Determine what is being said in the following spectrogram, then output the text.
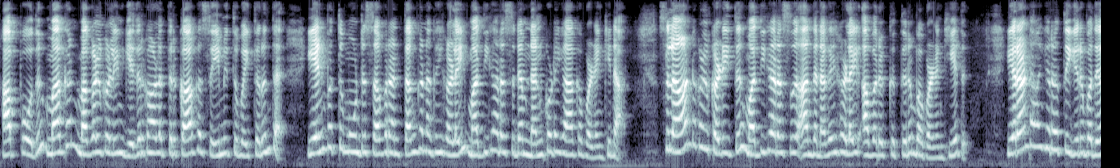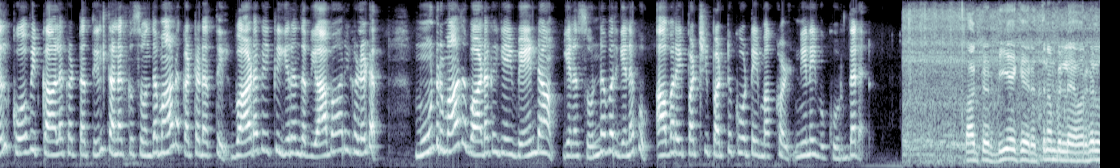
அப்போது மகன் மகள்களின் எதிர்காலத்திற்காக சேமித்து வைத்திருந்த எண்பத்து மூன்று சவரன் தங்க நகைகளை மத்திய அரசிடம் நன்கொடையாக வழங்கினார். சில ஆண்டுகள் கழித்து மத்திய அரசு அந்த நகைகளை அவருக்கு திரும்ப வழங்கியது. இரண்டாயிரத்து இருபதில் கோவிட் காலகட்டத்தில் தனக்கு சொந்தமான கட்டடத்தில் வாடகைக்கு இருந்த வியாபாரிகளிடம் மூன்று மாத வாடகையை வேண்டாம் என சொன்னவர் எனவும் அவரை பற்றி பட்டுக்கோட்டை மக்கள் நினைவு கூர்ந்தனர். டாக்டர் டிஏகே ரத்தினம்பிள்ளை அவர்கள்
